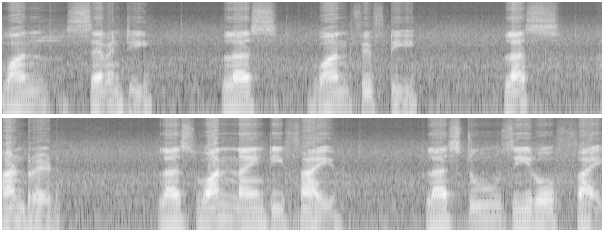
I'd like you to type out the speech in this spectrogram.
170 प्लस 150 प्लस 100 प्लस 195 प्लस 205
